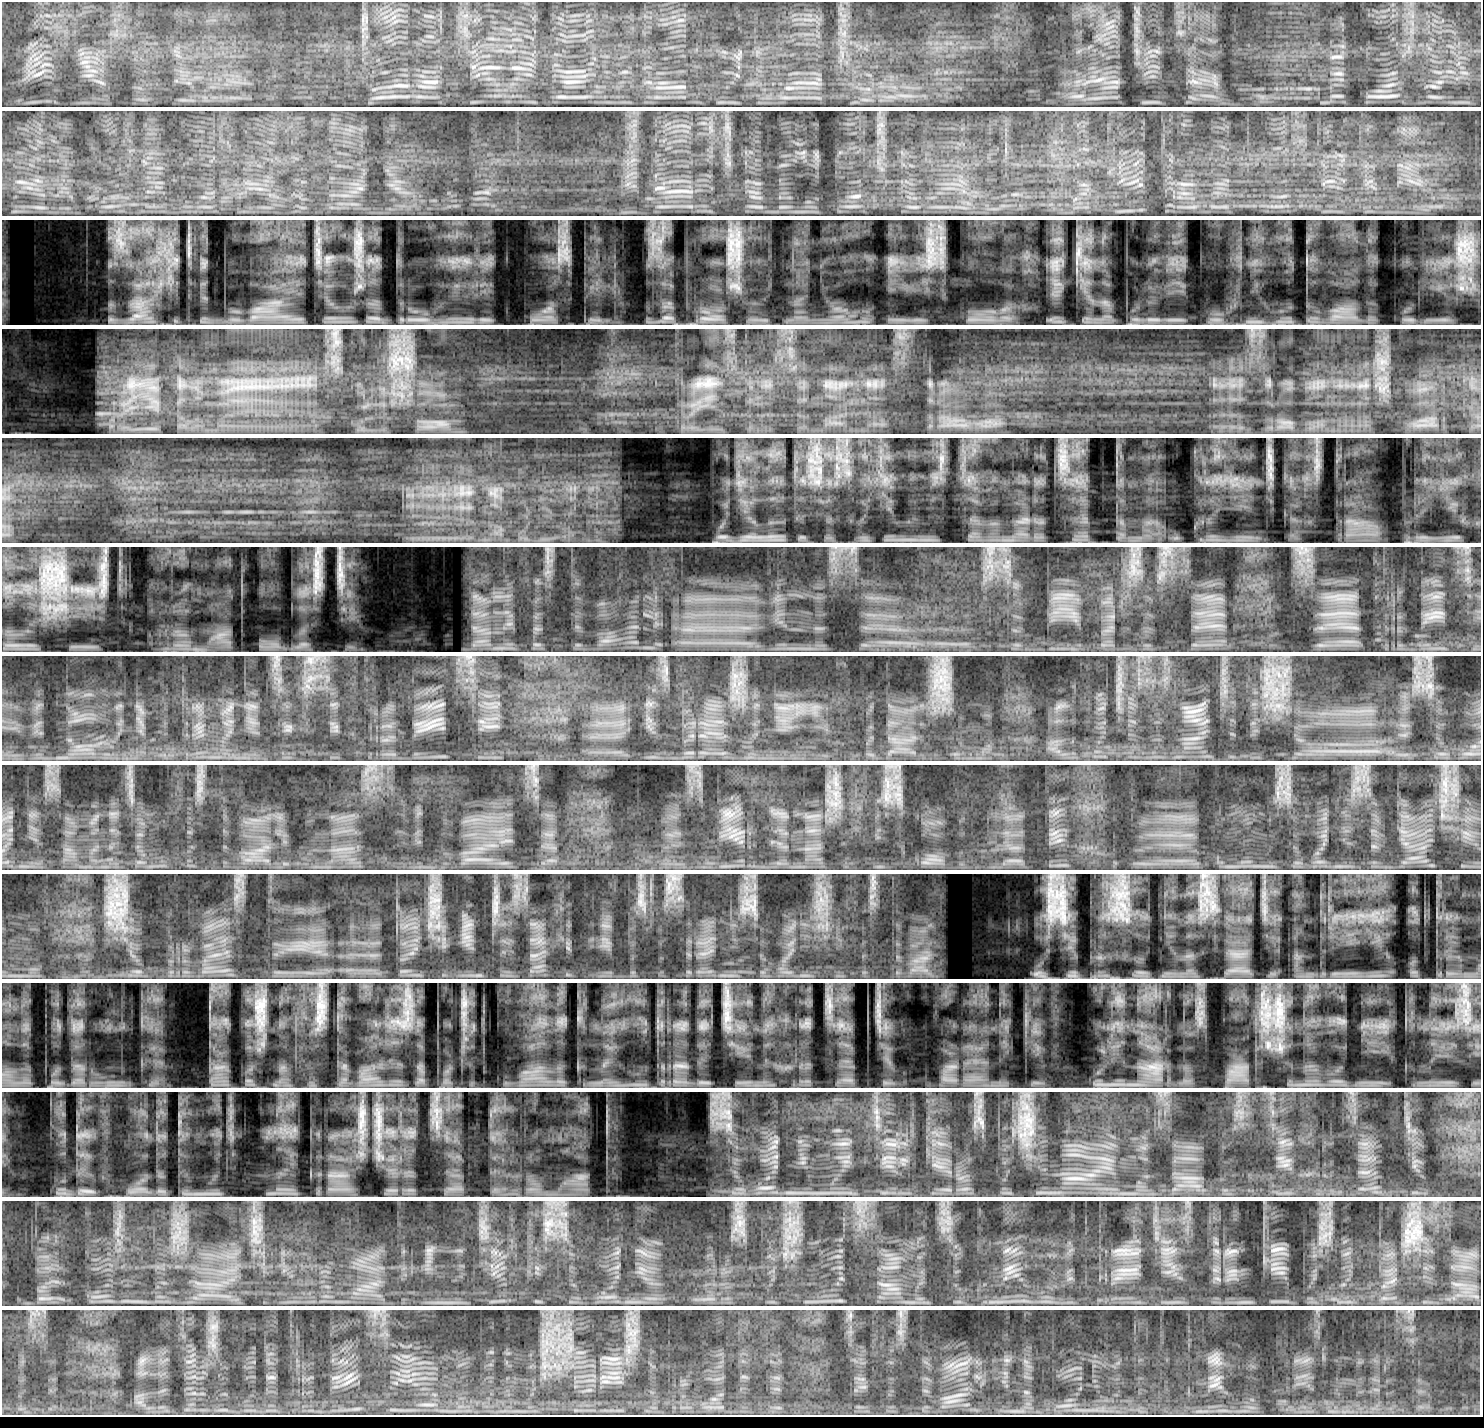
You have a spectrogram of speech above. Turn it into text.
Різні сорти вареників. Вчора цілий день від ранку і до вечора. Гарячий цех був. Ми кожна ліпили, в кожної було своє завдання. Відеречками, луточками, макітрами, хто скільки міг. Захід відбувається уже другий рік поспіль. Запрошують на нього і військових, які на польовій кухні готували куліш. Приїхали ми з кулішом. Українська національна страва, е, зроблена на шкварках і на бульйоні. Поділитися своїми місцевими рецептами українських страв приїхали шість громад області. Даний фестиваль е, він несе е, в собі перш за все це традиції, відновлення, підтримання цих всіх традицій е, і збереження їх в подальшому. Але хочу зазначити, що сьогодні саме на цьому фестивалі у нас відбувається збір для наших військових, для тих, кому ми сьогодні завдячуємо, щоб провести той чи інший захід і безпосередньо сьогоднішній фестиваль. Усі присутні на святі Андрії отримали подарунки. Також на фестивалі започаткували книгу традиційних рецептів вареників. Кулінарна спадщина в одній книзі, куди входитимуть найкращі рецепти громад. Сьогодні ми тільки розпочинаємо запис цих рецептів. Кожен бажаючий і громади, і не тільки сьогодні розпочнуть саме цю книгу, відкриють її сторінки і почнуть перші записи. Але це вже буде традиція. Ми будемо щорічно проводити цей фестиваль і наповнювати ту книгу різними рецептами.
